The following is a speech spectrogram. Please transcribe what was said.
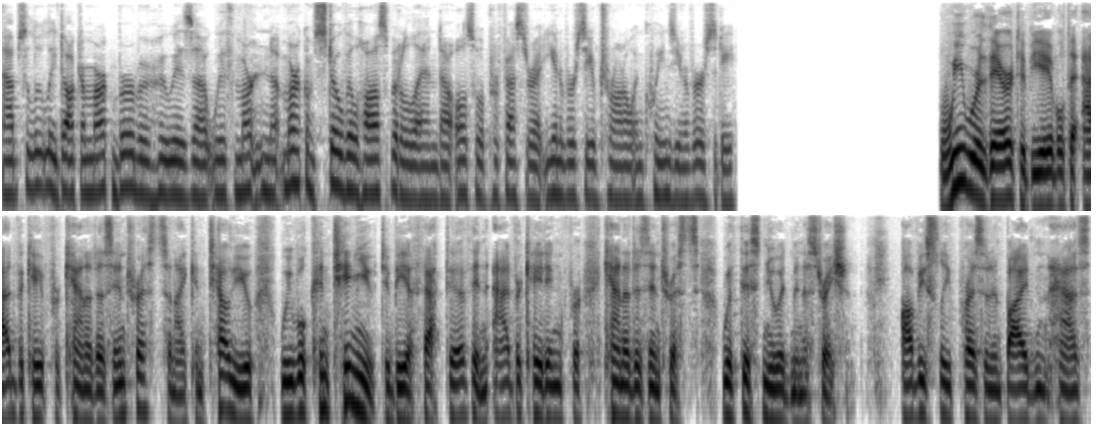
Absolutely. Dr. Mark Berber, who is uh, with Martin, uh, Markham Stouffville Hospital and uh, also a professor at University of Toronto and Queen's University. We were there to be able to advocate for Canada's interests, and I can tell you we will continue to be effective in advocating for Canada's interests with this new administration. Obviously, President Biden has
